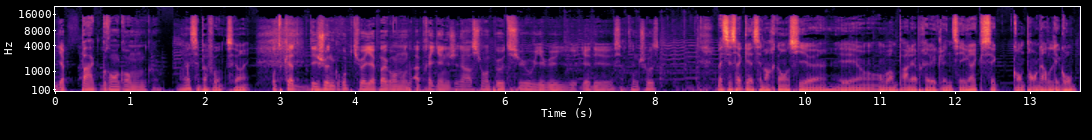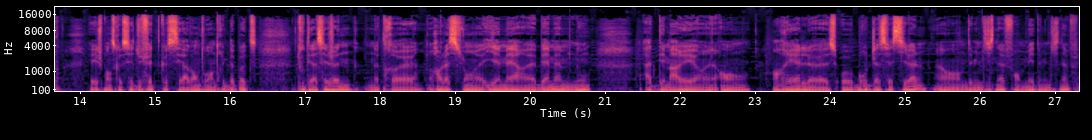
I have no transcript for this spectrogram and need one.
Il n'y a pas grand grand monde, quoi. Ouais, c'est pas faux, c'est vrai. En tout cas, des jeunes groupes, tu vois, il n'y a pas grand monde. Après, il y a une génération un peu au-dessus où il y a, y des, certaines choses. Bah, c'est ça qui est assez marquant aussi, euh, et on, on va en parler après avec le NCY, c'est quand on regarde les groupes, et je pense que c'est du fait que c'est avant tout un truc de potes, tout est assez jeune. Notre euh, relation euh, IMR, euh, BMM, nous, a démarré en, en réel euh, au Brut Jazz Festival en 2019, en mai 2019,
